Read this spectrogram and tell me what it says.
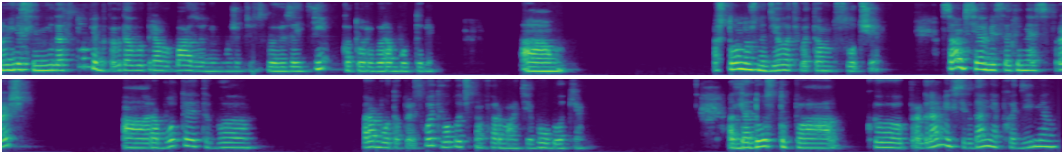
Но если недоступен, когда вы прямо в базу не можете свою зайти, в которой вы работали, что нужно делать в этом случае? Сам сервис 1С Fresh а, работает в... Работа происходит в облачном формате, в облаке. А для доступа к программе всегда необходимен,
